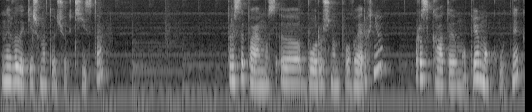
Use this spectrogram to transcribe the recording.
невеликий шматочок тіста, присипаємо е, борошном поверхню, розкатуємо прямокутник.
